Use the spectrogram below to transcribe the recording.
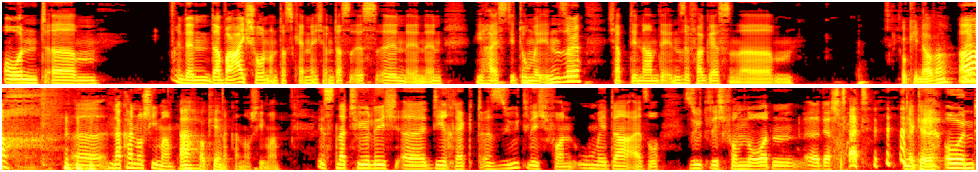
Und ähm, denn da war ich schon und das kenne ich und das ist in, in, in wie heißt die dumme Insel? Ich habe den Namen der Insel vergessen. Ähm, Okinawa? Nee. Ach, äh, Nakanoshima. Ah, okay. Nakanoshima ist natürlich äh, direkt äh, südlich von Umeda, also südlich vom Norden äh, der Stadt. okay. Und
